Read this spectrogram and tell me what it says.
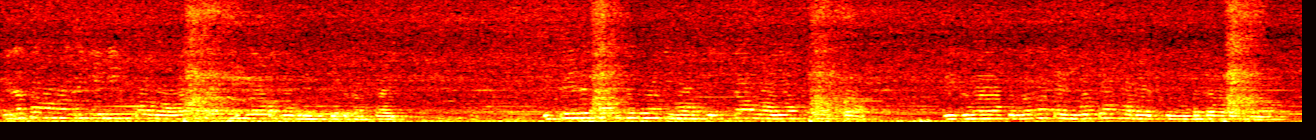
皆様もぜひ銀行の美味しい水を飲んでみてください SL タイプグラスは石炭は安かった水は約7.5トンまで積むことができます。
